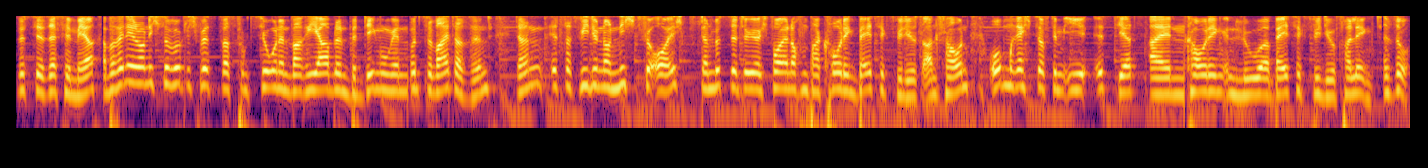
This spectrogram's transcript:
wisst ihr sehr viel mehr. Aber wenn ihr noch nicht so wirklich wisst, was Funktionen, Variablen, Bedingungen und so weiter sind, dann ist das Video noch nicht für euch. Dann müsstet ihr euch vorher noch ein paar Coding Basics Videos anschauen. Oben rechts auf dem i ist jetzt ein Coding in Lua Basics Video verlinkt. So,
